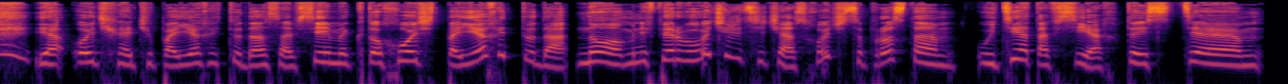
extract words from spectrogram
Я очень хочу поехать туда со всеми, кто хочет поехать туда, но мне в первую очередь сейчас хочется просто уйти ото всех. То есть эм,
